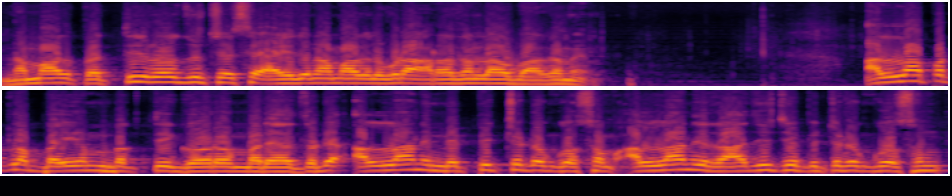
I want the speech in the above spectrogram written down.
నమాజ్ ప్రతిరోజు చేసే ఐదు నమాజులు కూడా ఆరాధనలో భాగమే. అల్లా పట్ల భయం భక్తి గౌరవం మర్యాదతోటి అల్లాని మెప్పించడం కోసం అల్లాని రాజీ చేపించడం కోసం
